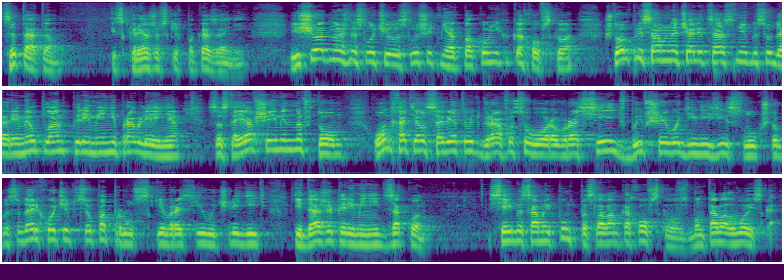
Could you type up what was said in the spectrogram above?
Цитата из кряжевских показаний. Еще однажды случилось слышать мне от полковника Каховского, что он при самом начале царствования государя имел план к перемене правления, состоявший именно в том, он хотел советовать графу Суворову рассеять в бывшей его дивизии слуг, что государь хочет все по-прусски в России учредить и даже переменить закон. Сей бы самый пункт, по словам Каховского, взбунтовал войско.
